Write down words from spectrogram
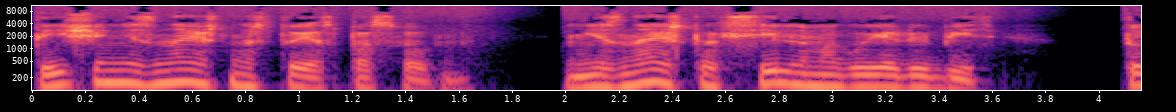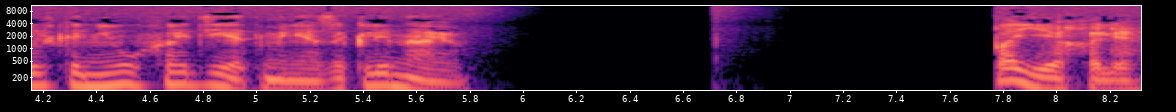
Ты еще не знаешь, на что я способна. Не знаешь, как сильно могу я любить. Только не уходи от меня, заклинаю. Поехали.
